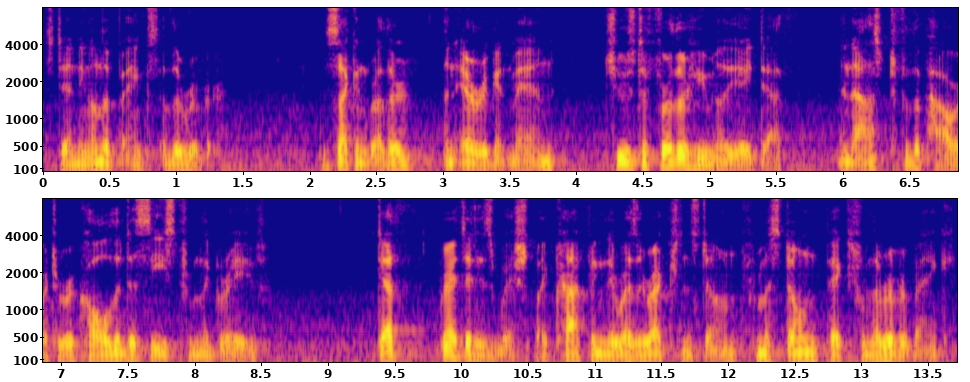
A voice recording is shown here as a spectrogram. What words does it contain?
standing on the banks of the river. The second brother, an arrogant man, chose to further humiliate Death and asked for the power to recall the deceased from the grave. Death granted his wish by crafting the resurrection stone from a stone picked from the river bank.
